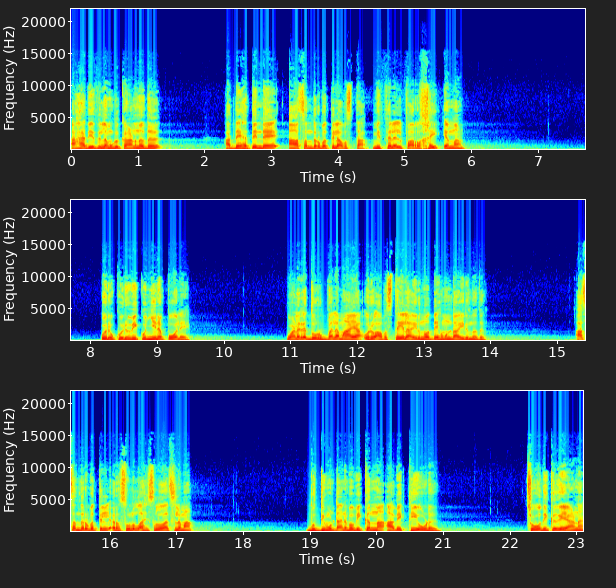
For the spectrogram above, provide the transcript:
ആ ഹദീത്തിൽ നമുക്ക് കാണുന്നത് അദ്ദേഹത്തിന്റെ ആ സന്ദർഭത്തിലെ അവസ്ഥ മിഥലൽ ഫർഹൈ എന്നാണ്. ഒരു കുരുവി കുഞ്ഞിനെ പോലെ വളരെ ദുർബലമായ ഒരു അവസ്ഥയിലായിരുന്നു അദ്ദേഹം ഉണ്ടായിരുന്നത്. ആ സന്ദർഭത്തിൽ റസൂലുള്ളാഹി സ്വല്ലല്ലാഹി അലൈഹി വസല്ലമ ബുദ്ധിമുട്ട് അനുഭവിക്കുന്ന ആ വ്യക്തിയോട് ചോദിക്കുകയാണ്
